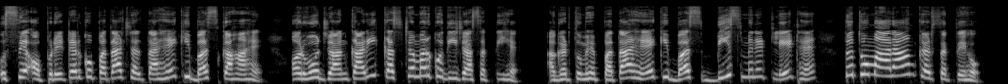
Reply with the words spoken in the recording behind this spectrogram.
उससे ऑपरेटर को पता चलता है कि बस कहाँ है और वो जानकारी कस्टमर को दी जा सकती है। अगर तुम्हें पता है कि बस 20 मिनट लेट है तो तुम आराम कर सकते हो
